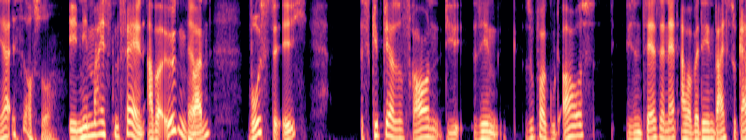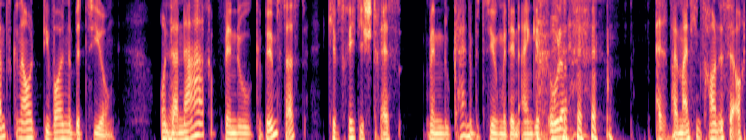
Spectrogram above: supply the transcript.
Ja, ist auch so. In den meisten Fällen. Aber irgendwann ja. wusste ich, es gibt ja so Frauen, die sehen super gut aus, die sind sehr, sehr nett, aber bei denen weißt du ganz genau, die wollen eine Beziehung. Und ja. danach, wenn du gebimst hast, gibt es richtig Stress, wenn du keine Beziehung mit denen eingehst. Oder also bei manchen Frauen ist ja auch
